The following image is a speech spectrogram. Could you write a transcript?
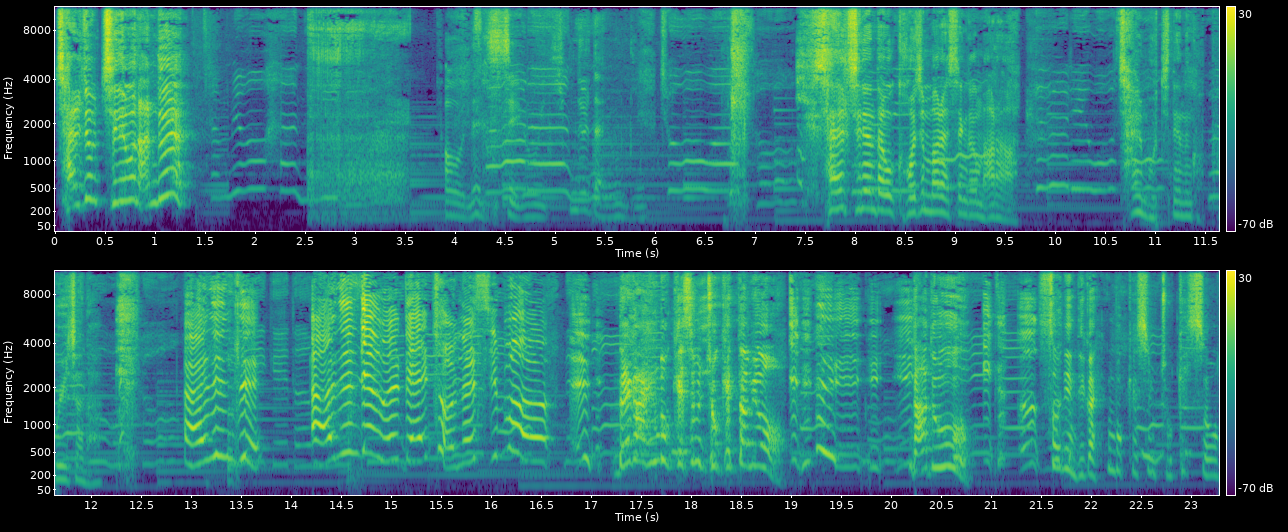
잘 좀 지내면 안 돼? 어우, 나 진짜 이거 힘들다, 연기. 잘 지낸다고 거짓말 할 생각 마라. 잘 못 지내는 거 보이잖아. 아는데, 아는데 왜 내 전화 씹어? 내가 행복했으면 좋겠다며! 나도! 써니 네가 행복했으면 좋겠어.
